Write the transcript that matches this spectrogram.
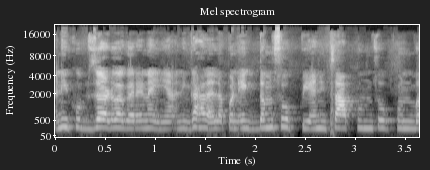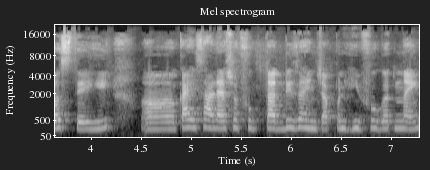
आणि खूप जड वगैरे नाही आणि घालायला पण एकदम सोपी आणि चापून चोपून बसते ही. काही साड्या अशा फुगतात डिझाईनच्या पण ही फुगत नाही.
